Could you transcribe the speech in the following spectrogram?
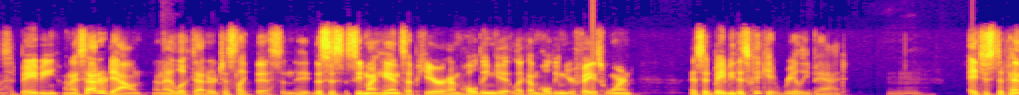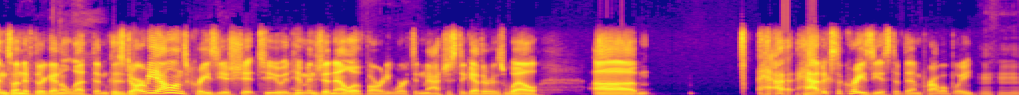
I said, baby, and I sat her down and I looked at her just like this. And this is see my hands up here. I'm holding it like I'm holding your face, Warren. I said, baby, this could get really bad. It just depends on if they're gonna let them. Because Darby Allin's crazy as shit too, and him and Janela have already worked in matches together as well. Um, ha- Havoc's the craziest of them, probably. Mm-hmm.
